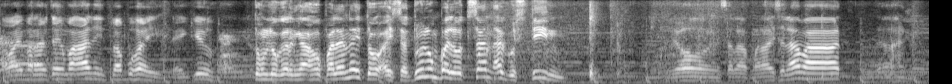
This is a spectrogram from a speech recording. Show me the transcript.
Okay, marami tayong maanin. Mabuhay. Thank you. Itong lugar nga ho pala na ito ay sa Dulong Balot, San Agustin. Yun, salamat. Maraming salamat. Yan.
